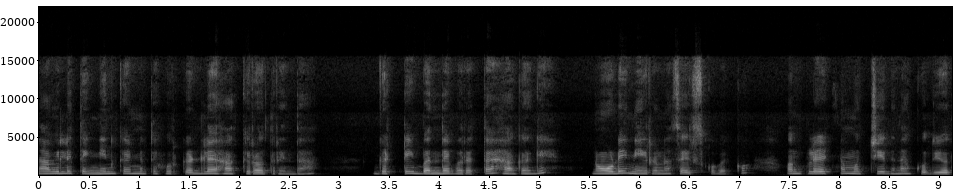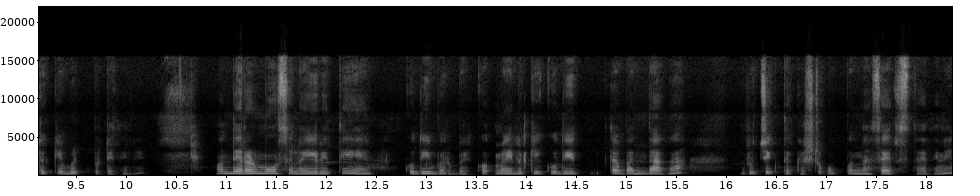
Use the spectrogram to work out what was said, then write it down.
ನಾವಿಲ್ಲಿ ತೆಂಗಿನಕಾಯಿ ಮತ್ತು ಹುರ್ಗಡ್ಲೆ ಹಾಕಿರೋದ್ರಿಂದ ಗಟ್ಟಿ ಬಂದೇ ಬರುತ್ತೆ. ಹಾಗಾಗಿ ನೋಡಿ ನೀರನ್ನು ಸೇರಿಸ್ಕೋಬೇಕು. ಒಂದು ಪ್ಲೇಟ್ನ ಮುಚ್ಚಿ ಇದನ್ನು ಕುದಿಯೋದಕ್ಕೆ ಬಿಟ್ಬಿಟ್ಟಿದ್ದೀನಿ ಒಂದು ಎರಡು ಮೂರು ಸಲ ಈ ರೀತಿ ಕುದಿ ಬರಬೇಕು. ಮೇಲಕ್ಕೆ ಕುದೀತಾ ಬಂದಾಗ ರುಚಿಗೆ ತಕ್ಕಷ್ಟು ಉಪ್ಪನ್ನು ಸೇರಿಸ್ತಾ ಇದ್ದೀನಿ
